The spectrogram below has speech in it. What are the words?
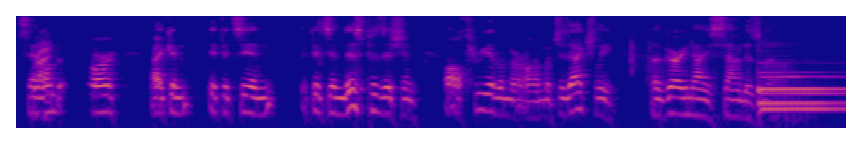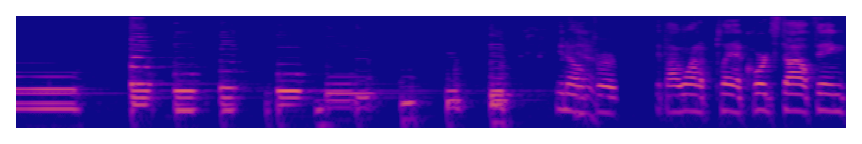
sound. Right. Or I can, if it's in if it's in this position, all three of them are on, which is actually a very nice sound as well. You know, yeah. for if I want to play a chord style thing,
